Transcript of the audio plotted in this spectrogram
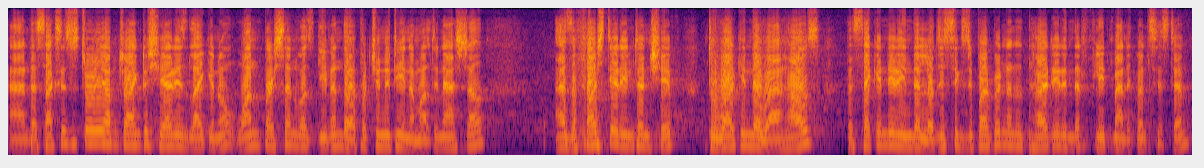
And the success story I'm trying to share is like, you know, one person was given the opportunity in a multinational as a first year internship to work in the warehouse, the second year in the logistics department, and the third year in the fleet management system.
